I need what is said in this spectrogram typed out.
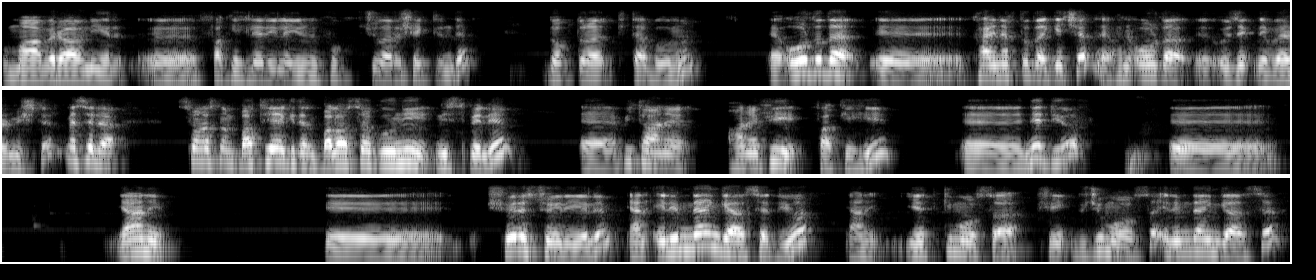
bu Maveravi Nehir e, fakihleriyle yönelik hukukçuları şeklinde doktora kitabı onun. E, orada da e, kaynakta da geçer de hani orada e, özellikle vermiştir. Mesela sonrasında batıya giden Balasaguni nispeli e, bir tane Hanefi fakihi e, ne diyor? E, yani e, şöyle söyleyelim yani elimden gelse diyor yani yetkim olsa şey gücüm olsa elimden gelse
